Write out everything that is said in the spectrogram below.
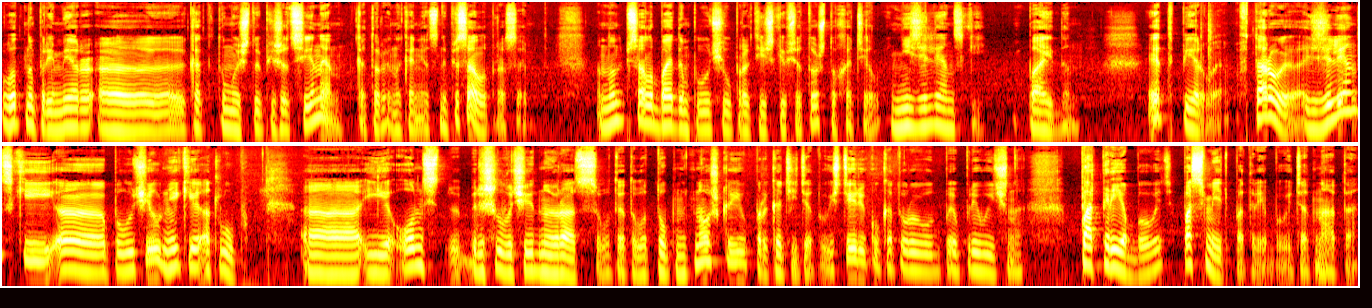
Вот, например, э, как ты думаешь, что пишет CNN, которая наконец написала про саммит? Она написала, Байден получил практически все то, что хотел. Не Зеленский, Байден. Это первое. Второе. Зеленский э, получил некий отлуп. Э, и он решил в очередной раз вот это вот топнуть ножкой, прокатить эту истерику, которую привычно, потребовать, посметь потребовать от НАТО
